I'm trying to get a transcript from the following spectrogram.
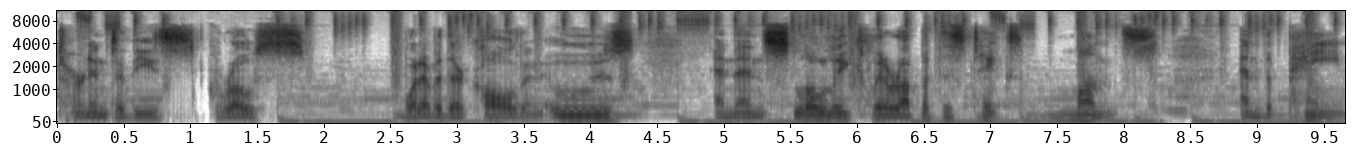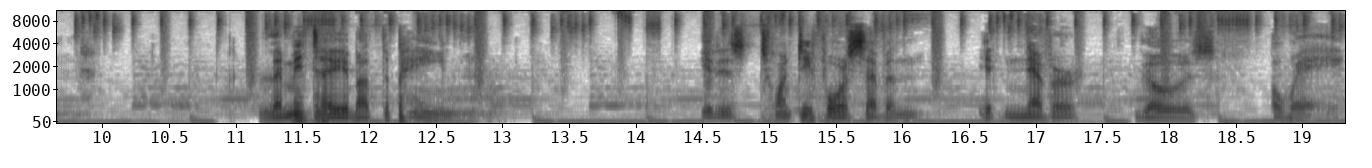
turn into these gross, whatever they're called, an ooze, and then slowly clear up. But this takes months. And the pain. Let me tell you about the pain. It is 24 7. It never goes away.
